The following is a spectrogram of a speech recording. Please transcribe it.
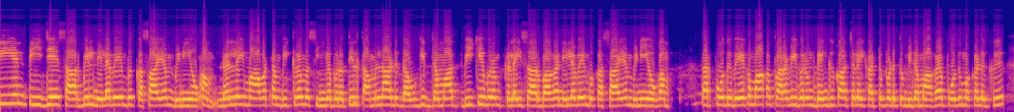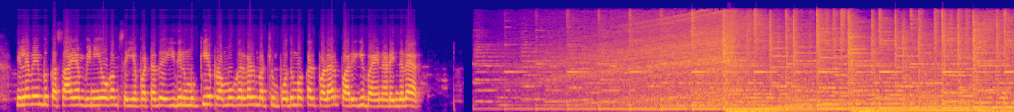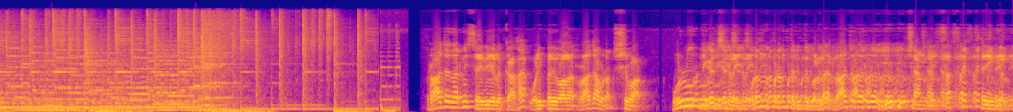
TNTJ சார்பில் நிலவேம்பு கசாயம் விநியோகம். நெல்லை மாவட்டம் விக்கிரமசிங்கபுரத்தில் தமிழ்நாடு தவ்ஹீத் ஜமாத் விகேபுரம் கிளை சார்பாக நிலவேம்பு கசாயம் விநியோகம். தற்போது வேகமாக பரவி வரும் டெங்கு காய்ச்சலை கட்டுப்படுத்தும் விதமாக பொதுமக்களுக்கு நிலவேம்பு கசாயம் விநியோகம் செய்யப்பட்டது. இதில் முக்கிய பிரமுகர்கள் மற்றும் பொதுமக்கள் பலர் பருகி பயனடைந்தனர். ராஜதரணி செய்திகளுக்காக ஒளிப்பதிவாளர் ராஜாவுடன் சிவா. உள்ளூர் நிகழ்ச்சிகளை உடனுக்குடன் தெரிந்து கொள்ள ராஜதரணி யூடியூப் சேனலை சப்ஸ்கிரைப் செய்யுங்கள்.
